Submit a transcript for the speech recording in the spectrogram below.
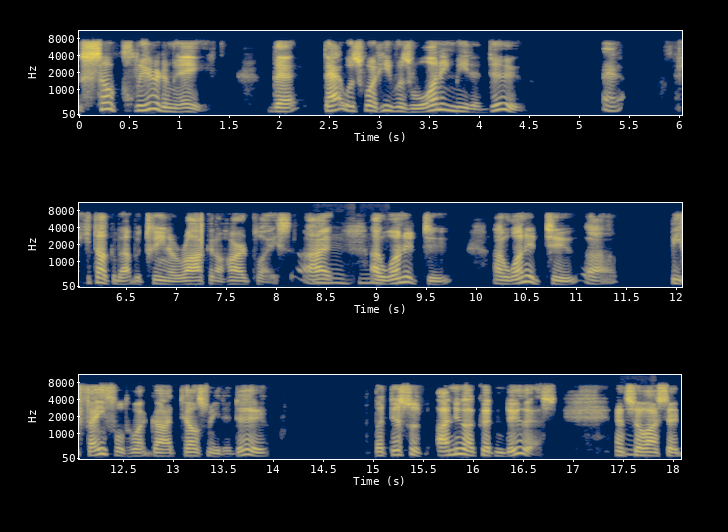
so clear to me that that was what he was wanting me to do. And you talk about between a rock and a hard place. I mhm, I wanted to I wanted to uh, be faithful to what God tells me to do, but this was I knew I couldn't do this, and so mm, I said,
